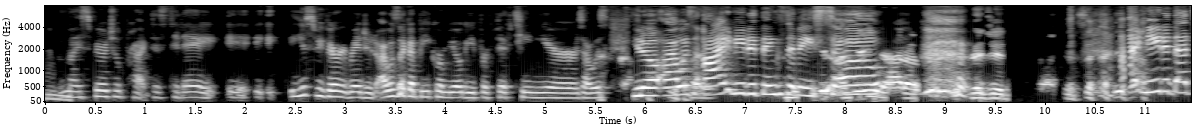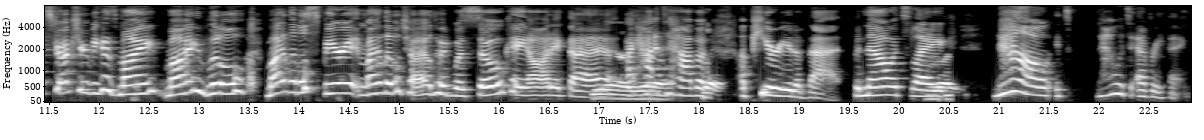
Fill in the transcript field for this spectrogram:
mm-hmm. my spiritual practice today, it, it, it, used to be very rigid. I was like a Bikram yogi for 15 years. I was, you know, I was, I needed things to be so rigid. I needed that structure because my my little my little spirit and my little childhood was so chaotic that yeah, I yeah. had to have a, a period of that. But now it's like right. now it's now it's everything.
